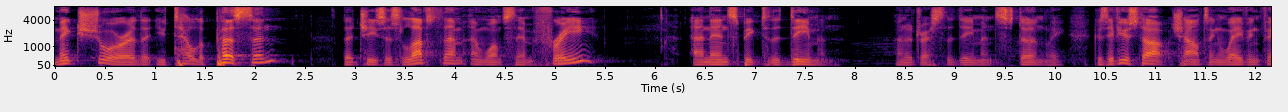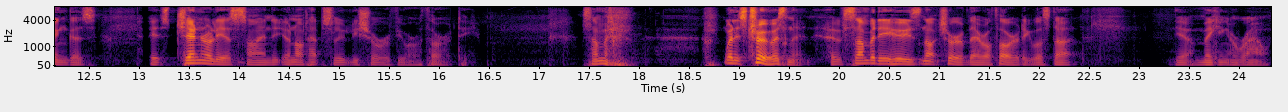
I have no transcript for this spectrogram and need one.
Make sure that you tell the person that Jesus loves them and wants them free, and then speak to the demon and address the demon sternly. Because if you start shouting waving fingers, it's generally a sign that you're not absolutely sure of your authority. Somebody, well, it's true, isn't it? If somebody who's not sure of their authority will start, yeah, making a row.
